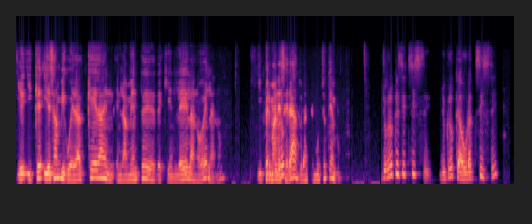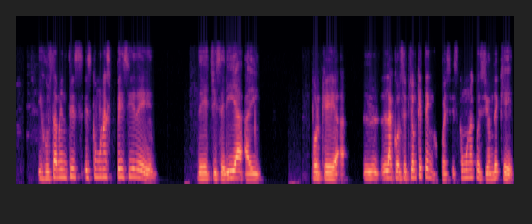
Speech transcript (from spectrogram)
Y, que, esa ambigüedad queda en, la mente de, quien lee la novela, ¿no? Y permanecerá durante mucho tiempo. Yo creo que sí existe, yo creo que Aura existe y justamente es, es como una especie de, de hechicería ahí, porque la concepción que tengo, pues es como una cuestión de que,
